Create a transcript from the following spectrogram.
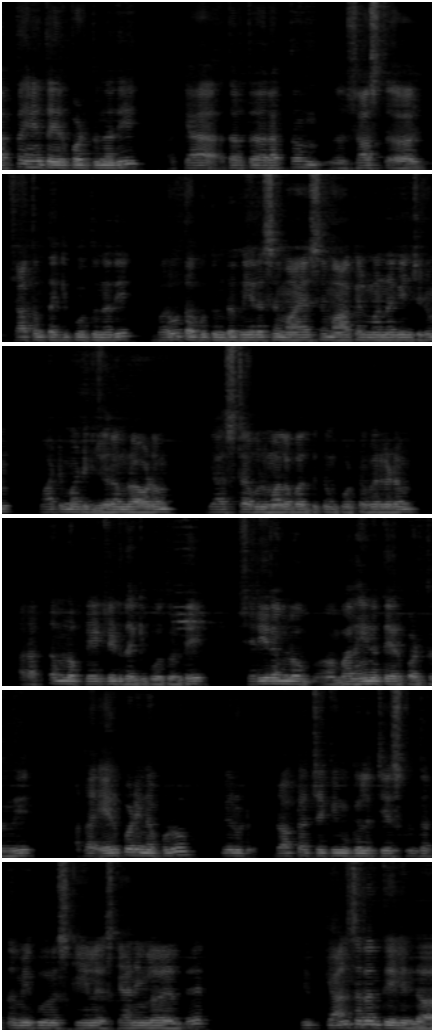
రక్తహీనత ఏర్పడుతున్నది క్యా తర్వాత రక్తం శాస్త్ర శాతం తగ్గిపోతున్నది. బరువు తగ్గుతుంటుంది నీరసం ఆయాసం ఆకలి మన్నగించడం మాటి మాటికి జ్వరం రావడం గ్యాస్ ట్రబుల్ మలబద్ధకం పొట్ట పెరగడం ఆ రక్తంలో ప్లేట్లెట్ తగ్గిపోతుంటే శరీరంలో బలహీనత ఏర్పడుతుంది. అట్లా ఏర్పడినప్పుడు మీరు డాక్టర్ చెకింగ్ ఒకవేళ చేసుకున్న తర్వాత మీకు స్కీన్ స్కానింగ్లో వెళ్తే మీకు క్యాన్సర్ అని తేలిందా?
